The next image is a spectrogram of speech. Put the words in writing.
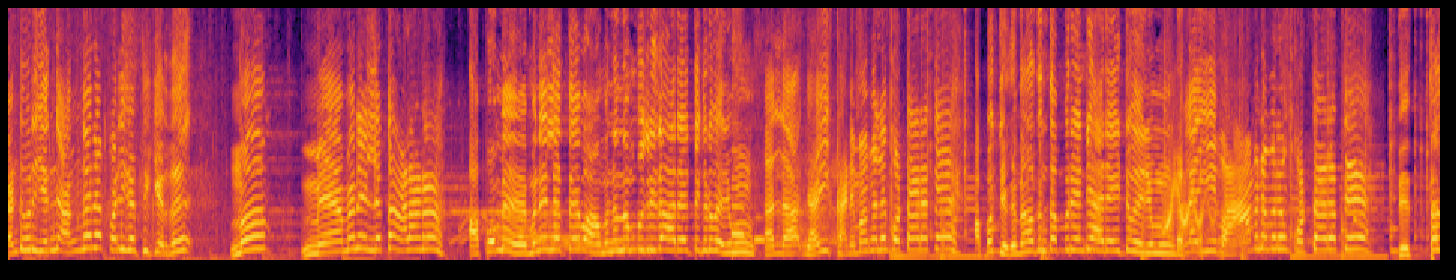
രണ്ടുപേരും എന്നെ അങ്ങനെ പരിഹസിക്കരുത്. നാം മേമനല്ലാത്ത ആളാണ്. അപ്പൊ മേമനില്ലത്തെ വാമന നമ്പൂതിരിയുടെ ആരായിട്ട് ഇങ്ങോട്ട് വരും? അല്ല ഞാൻ ഈ കണിമംഗലം കൊട്ടാരത്തെ. അപ്പൊ ജഗന്നാഥൻ തമ്പുരാന്റെ ആരായിട്ട് വരും? അല്ല ഈ വാമനപുരം കൊട്ടാരത്തെ. ദത്തൻ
